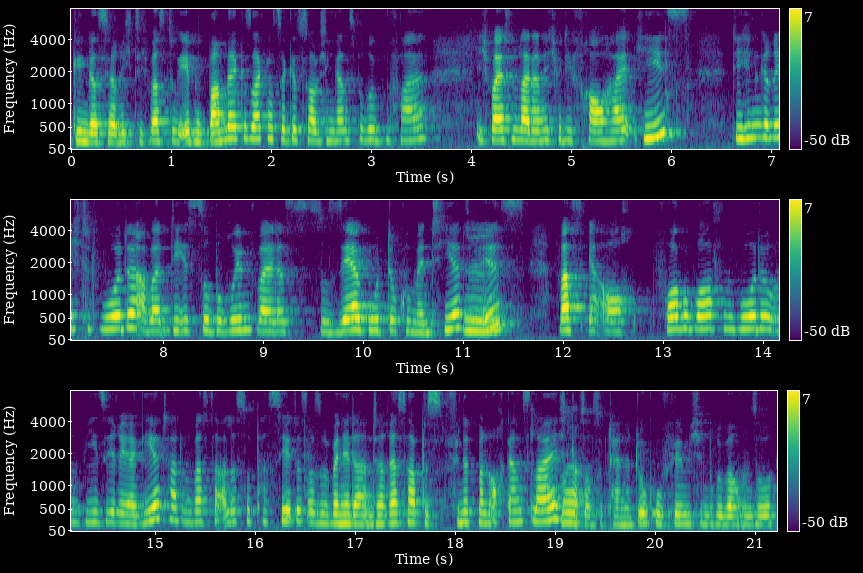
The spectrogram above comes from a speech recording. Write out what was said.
ging das ja richtig. Was du eben mit Bamberg gesagt hast, da gibt es, glaube ich, einen ganz berühmten Fall ich weiß nun leider nicht, wie die Frau hieß, die hingerichtet wurde, aber die ist so berühmt, weil das so sehr gut dokumentiert mhm. ist, was ihr auch vorgeworfen wurde und wie sie reagiert hat und was da alles so passiert ist. Also wenn ihr da Interesse habt, das findet man auch ganz leicht. Ja. Gibt auch so kleine Doku-Filmchen drüber und so.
